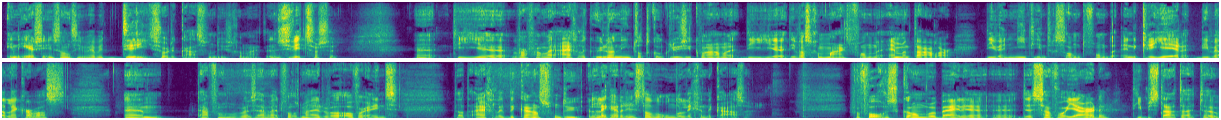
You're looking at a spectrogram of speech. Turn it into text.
in eerste instantie we hebben drie soorten kaasfondues gemaakt. Een Zwitserse, eh, die, eh, waarvan wij eigenlijk unaniem tot de conclusie kwamen, die, die was gemaakt van Emmentaler, die we niet interessant vonden, en de Gruyère, die wel lekker was. Ehm, daarvan zijn wij het volgens mij er wel over eens dat eigenlijk de kaasfondue lekkerder is dan de onderliggende kazen. Vervolgens komen we bij de, de Savoyarde, die bestaat uit de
